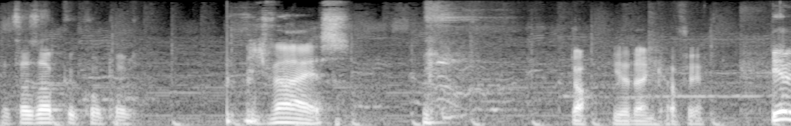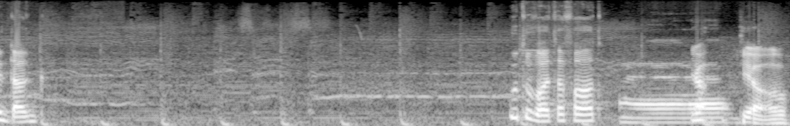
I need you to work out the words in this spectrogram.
Jetzt hast du abgekuppelt. Ich weiß. Ja, hier dein Kaffee. vielen Dank. Gute Weiterfahrt. Äh, Ja, dir auch.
